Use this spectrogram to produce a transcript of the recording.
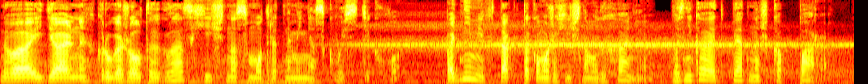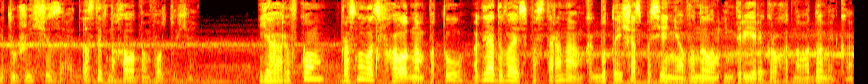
Два идеальных круга желтых глаз хищно смотрят на меня сквозь стекло. Под ними, в такт такому же хищному дыханию, возникает пятнышко пара и тут же исчезает, остыв на холодном воздухе. Я рывком проснулась в холодном поту, оглядываясь по сторонам, как будто ища спасения в унылом интерьере крохотного домика.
